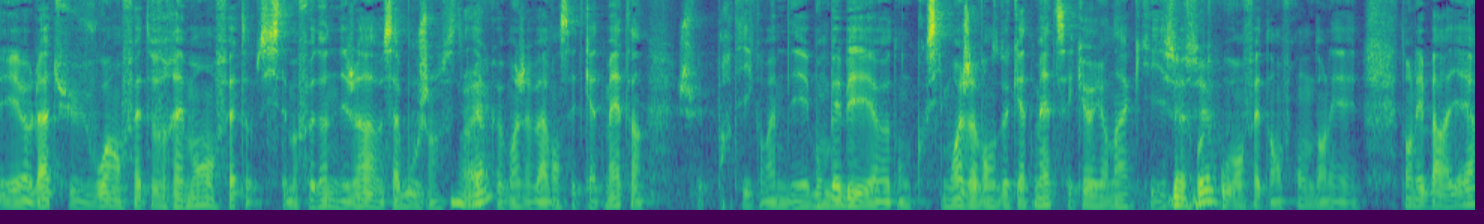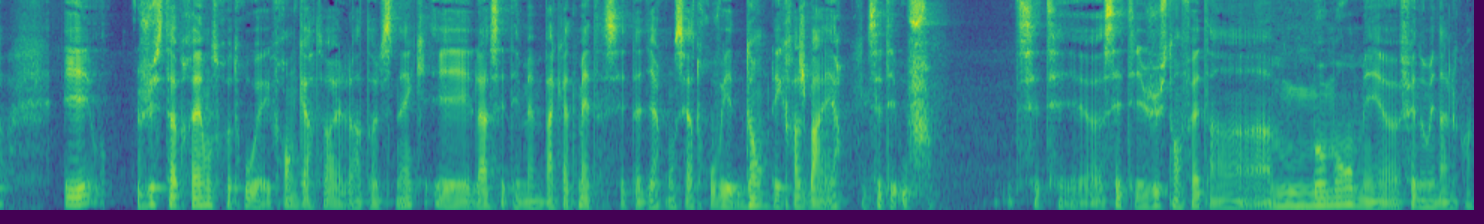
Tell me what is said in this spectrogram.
et euh, là tu vois en fait vraiment, en fait, System of a Down déjà ça bouge, hein. c'est-à-dire Ouais. que moi j'avais avancé de 4 mètres, je fais partie quand même des bons bébés, euh, donc si moi j'avance de 4 mètres, c'est qu'il y en a qui se sûr. retrouvent en fait en front dans les, dans les barrières, et Juste après, on se retrouve avec Frank Carter et le Rattlesnake, et là, c'était même pas 4 mètres, c'est-à-dire qu'on s'est retrouvé dans les crash barrières. C'était ouf. C'était, euh, c'était juste en fait un, un moment, mais euh, phénoménal, quoi.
